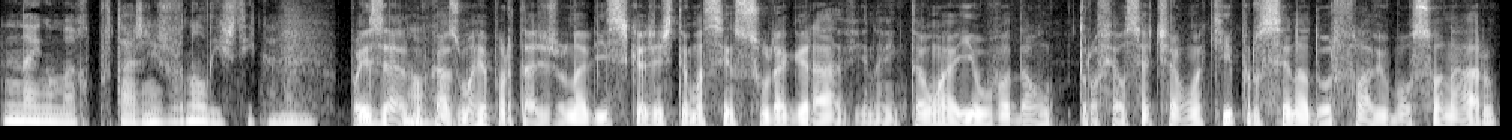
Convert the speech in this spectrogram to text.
nem uma reportagem jornalística, não é? Pois é, no caso de uma reportagem jornalística, a gente tem uma censura grave, né? Então aí eu vou dar um troféu 7 a 1 aqui para o senador Flávio Bolsonaro,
